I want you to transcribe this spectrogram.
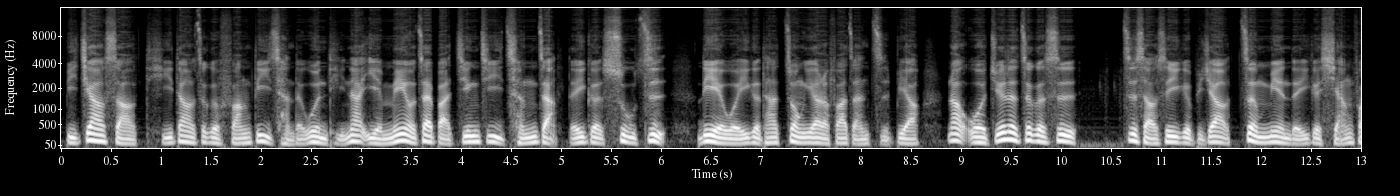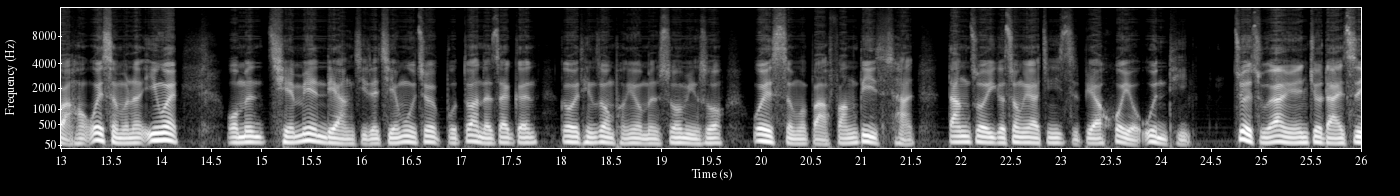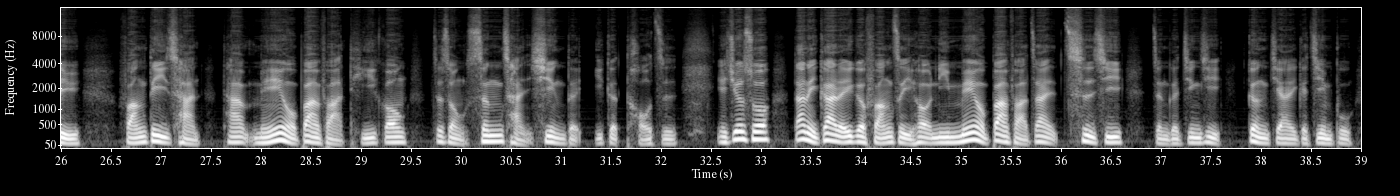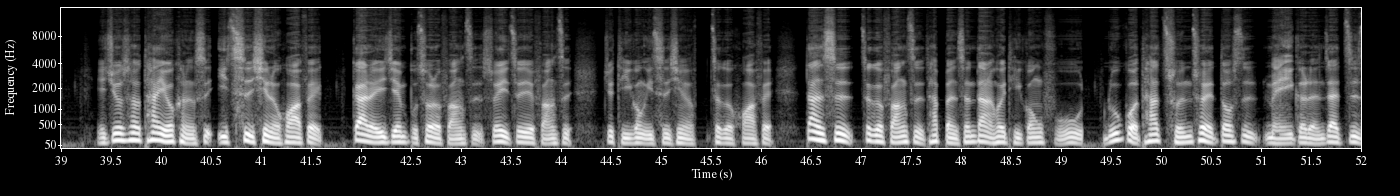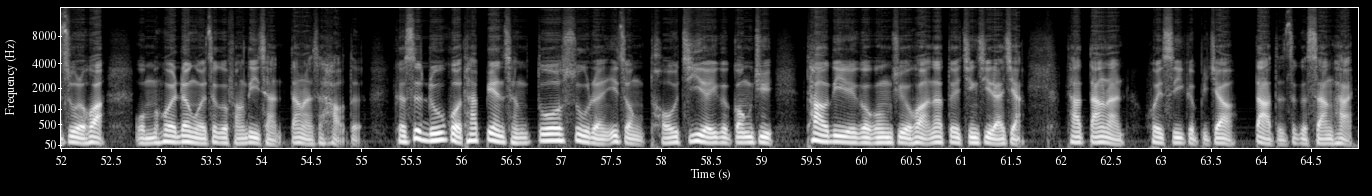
比较少提到这个房地产的问题，那也没有再把经济成长的一个数字列为一个它重要的发展指标。那我觉得这个是至少是一个比较正面的一个想法哈。为什么呢？因为我们前面两集的节目就不断的在跟各位听众朋友们说明说，为什么把房地产当做一个重要经济指标会有问题，最主要原因就来自于房地产它没有办法提供这种生产性的一个投资，也就是说，当你盖了一个房子以后，你没有办法再刺激整个经济更加一个进步，也就是说，它有可能是一次性的花费，盖了一间不错的房子，所以这些房子就提供一次性的这个花费，但是这个房子它本身当然会提供服务。如果它纯粹都是每一个人在自住的话，我们会认为这个房地产当然是好的。可是如果它变成多数人一种投机的一个工具、套利的一个工具的话，那对经济来讲，它当然会是一个比较大的这个伤害。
